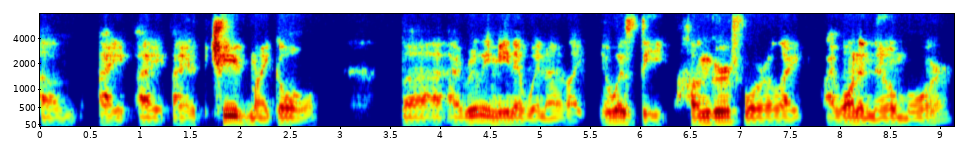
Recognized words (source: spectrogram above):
um, I, I, I achieved my goal. But I, I really mean it when I like, it was the hunger for like, I want to know more,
